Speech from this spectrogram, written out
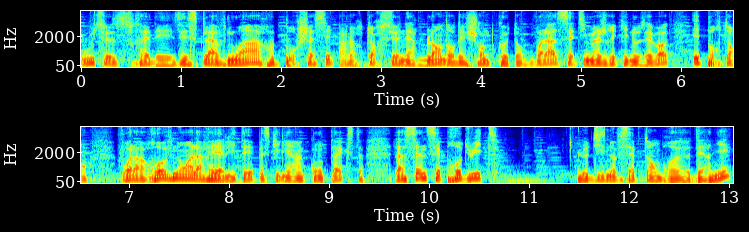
où ce seraient des esclaves noirs pourchassés par leurs tortionnaires blancs dans des champs de coton. Voilà cette imagerie qui nous évoque. Et pourtant, voilà, revenons à la réalité parce qu'il y a un contexte. La scène s'est produite le 19 septembre dernier,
